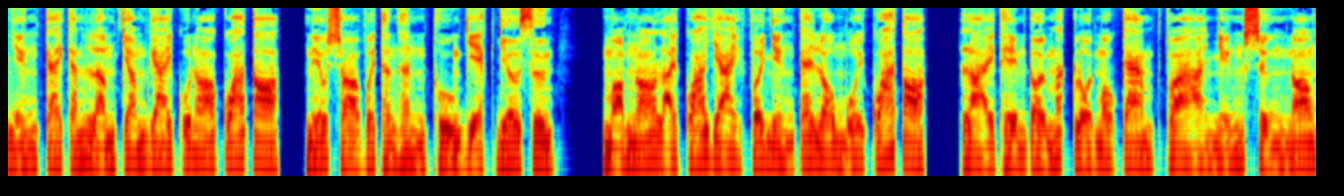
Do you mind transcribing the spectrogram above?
Những cái cánh lởm chởm gai của nó quá to nếu so với thân hình thuôn dẹt dơ xương. Mõm nó lại quá dài với những cái lỗ mũi quá to, lại thêm đôi mắt lồi màu cam và những sừng non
